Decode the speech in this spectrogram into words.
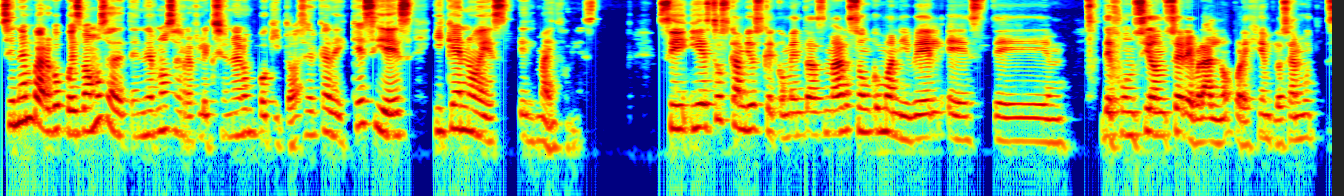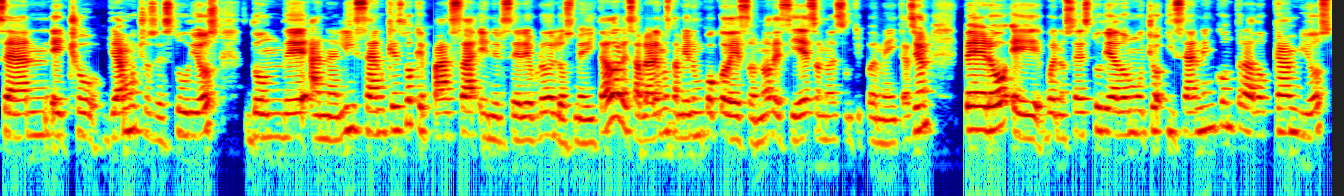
Sin embargo, pues vamos a detenernos a reflexionar un poquito acerca de qué sí es y qué no es el mindfulness. Sí, y estos cambios que comentas, Mar, son como a nivel este, de función cerebral, ¿no? Por ejemplo, se han, se han hecho ya muchos estudios donde analizan qué es lo que pasa en el cerebro de los meditadores. Hablaremos también un poco de eso, ¿no? De si eso no es un tipo de meditación, pero eh, bueno, se ha estudiado mucho y se han encontrado cambios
